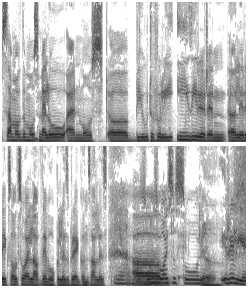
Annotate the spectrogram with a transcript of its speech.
some of the most mellow and most uh, beautifully easy written uh, lyrics. Also, I love their vocalist Greg Gonzalez. Yeah. Uh, his voice is so like, Yeah. It really is,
